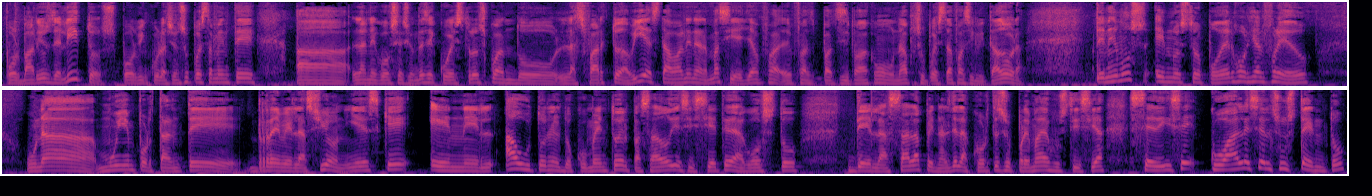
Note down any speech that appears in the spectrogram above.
por varios delitos, por vinculación supuestamente a la negociación de secuestros cuando las FARC todavía estaban en armas y ella eh, participaba como una supuesta facilitadora. Tenemos en nuestro poder, Jorge Alfredo, una muy importante revelación y es que en el auto, en el documento del pasado 17 de agosto de la Sala Penal de la Corte Suprema de Justicia, se dice cuál es el sustento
